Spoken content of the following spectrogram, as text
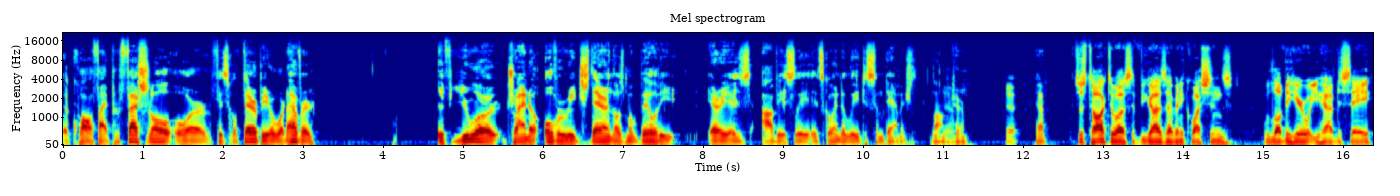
a qualified professional or physical therapy or whatever. If you are trying to overreach there in those mobility areas, obviously it's going to lead to some damage long Yeah. term. Yeah. Yeah. Just talk to us if you guys have any questions. We'd love to hear what you have to say.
